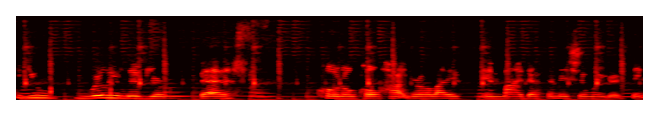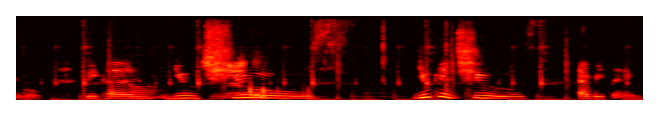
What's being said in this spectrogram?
you really live your best quote unquote hot girl life in my definition when you're single because Oh. you choose you can choose everything.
